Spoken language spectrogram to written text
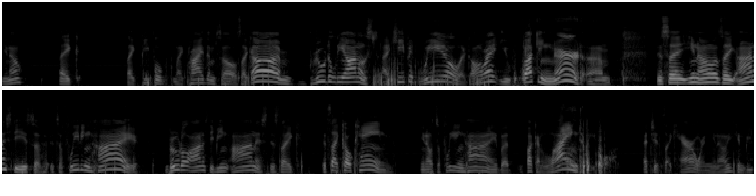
You know, like like people like pride themselves like oh i'm brutally honest i keep it real like all right you fucking nerd um it's like you know it's like honesty it's a it's a fleeting high brutal honesty being honest is like it's like cocaine you know it's a fleeting high but fucking lying to people. That shit's like heroin you know? You can be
